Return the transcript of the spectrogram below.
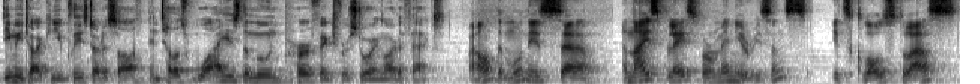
Dimitar, can you please start us off and tell us why is the moon perfect for storing artifacts? Well, the moon is uh, a nice place for many reasons. It's close to us.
